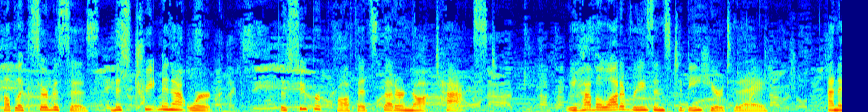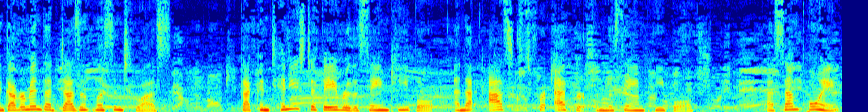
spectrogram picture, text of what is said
Public services, mistreatment at work, the super profits that are not taxed. We have a lot of reasons to be here today, and a government that doesn't listen to us, that continues to favor the same people, and that asks for effort from the same people. At some point,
